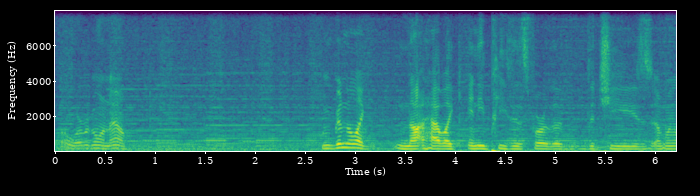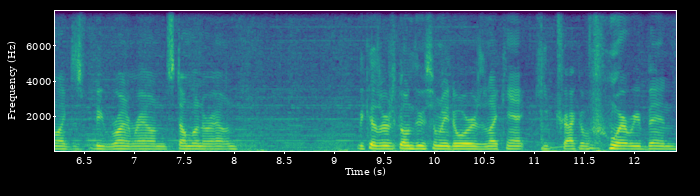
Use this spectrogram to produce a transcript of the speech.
oh, where are we going now? I'm gonna, like, not have, like, any pieces for the, the cheese. I'm gonna, like, just be running around, stumbling around. Because we're just going through so many doors and I can't keep track of where we've been.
